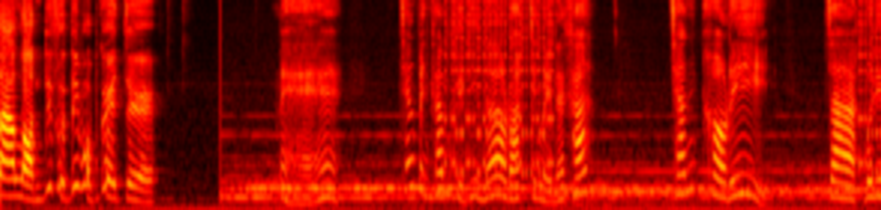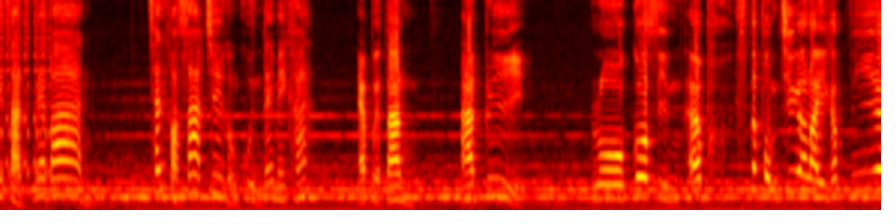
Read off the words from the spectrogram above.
ตาหลอนที่สุดที่ผมเคยเจอ แหม ช่างเป็นค่ำคืนที่น่ารักจังเลยนะคะ ฉันคอรี่ จากบริษัทแม่บ้าน ฉันขอทราบชื่อของคุณได้ไหมคะ แอปเปิลตัน อาร์ตรีโลโกซินแอปแล้วผมชื่ออะไรครับเนี่ย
